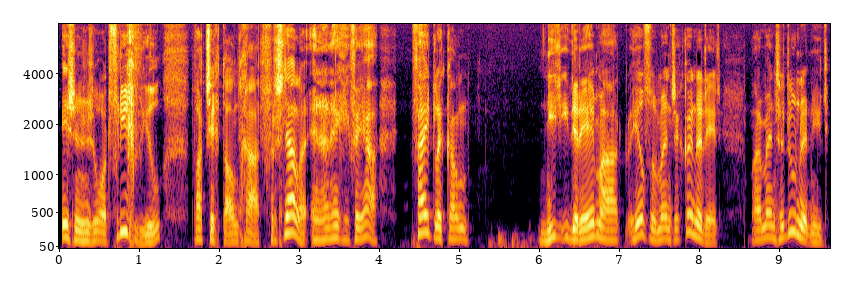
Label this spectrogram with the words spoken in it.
is een soort vliegwiel wat zich dan gaat versnellen. En dan denk ik van ja, feitelijk kan niet iedereen, maar heel veel mensen kunnen dit. Maar mensen doen het niet.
